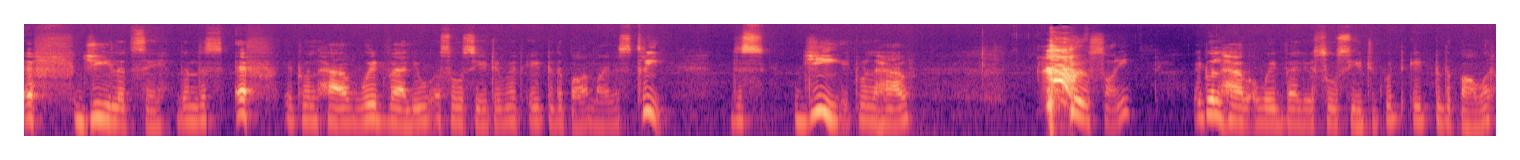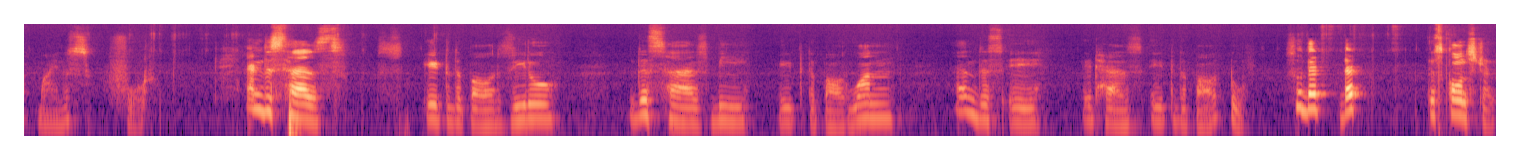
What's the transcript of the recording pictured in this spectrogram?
Fg let us say then this f it will have weight value associated with 8 to the power minus 3 this g it will have sorry it will have a weight value associated with 8 to the power minus 4 and this has a to the power 0 this has b a to the power 1 and this a it has a to the power 2 so that that is constant.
